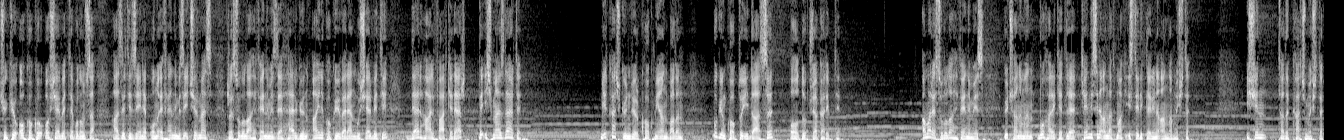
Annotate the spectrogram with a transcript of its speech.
Çünkü o koku o şerbette bulunsa Hazreti Zeynep onu Efendimiz'e içirmez. Resulullah Efendimiz de her gün aynı kokuyu veren bu şerbeti derhal fark eder ve içmezlerdi. Birkaç gündür kokmayan balın bugün koktu iddiası oldukça garipti. Ama Resulullah Efendimiz üç hanımın bu hareketle kendisini anlatmak istediklerini anlamıştı. İşin tadı kaçmıştı.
